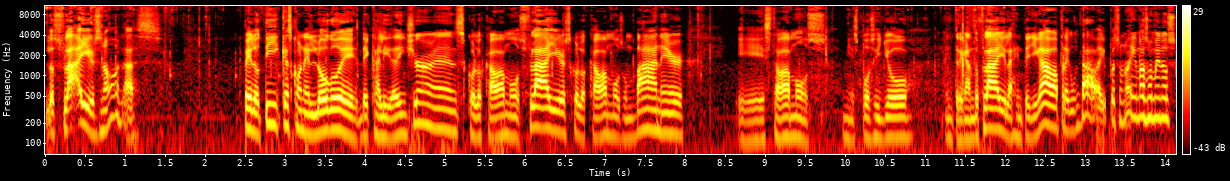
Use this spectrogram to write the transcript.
los flyers, ¿no? Las peloticas con el logo de, calidad insurance, colocábamos flyers, colocábamos un banner, eh, estábamos mi esposa y yo entregando flyers, la gente llegaba, preguntaba y pues uno ahí más o menos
